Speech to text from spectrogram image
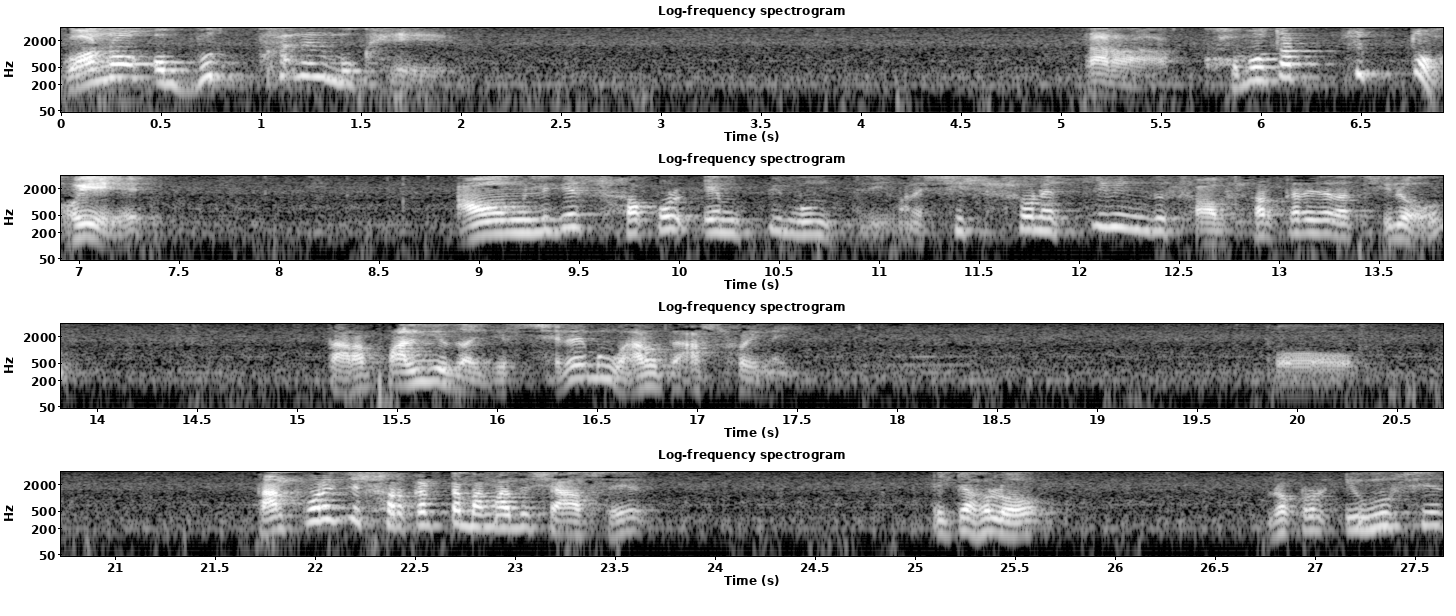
গণ অভ্যুত্থানের মুখে তারা ক্ষমতাচ্যুত হয়ে আওয়ামী লীগের সকল এমপি মন্ত্রী মানে শীর্ষ নেতৃবৃন্দ সব সরকারে যারা ছিল, তারা পালিয়ে যায় দেশ ছেড়ে এবং ভারতে আশ্রয় নেই তো তারপরে যে সরকারটা বাংলাদেশে আছে এটা হলো ডক্টর ইউনুসের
